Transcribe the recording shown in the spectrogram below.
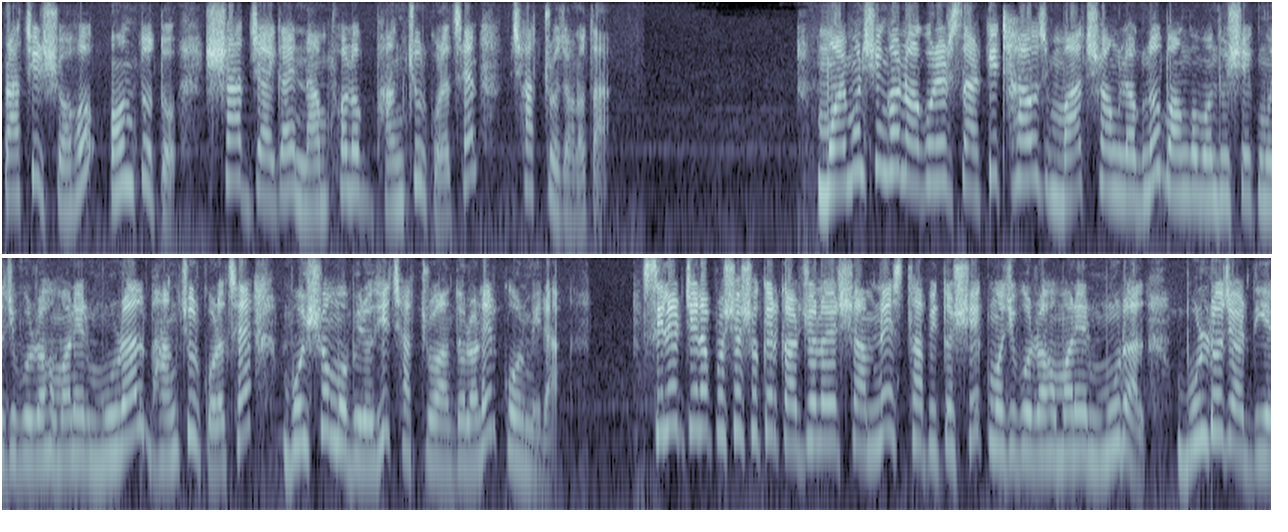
প্রাচীর সহ অন্তত সাত জায়গায় নামফলক ভাঙচুর করেছেন ছাত্র জনতা। ময়মনসিংহ নগরের সার্কিট হাউস মাঠ সংলগ্ন বঙ্গবন্ধু শেখ মুজিবুর রহমানের মুরাল ভাঙচুর করেছে বৈষম্য বিরোধী ছাত্র আন্দোলনের কর্মীরা। সিলেট জেলা প্রশাসকের কার্যালয়ের সামনে স্থাপিত শেখ মুজিবুর রহমানের মুরাল বুলডোজার দিয়ে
